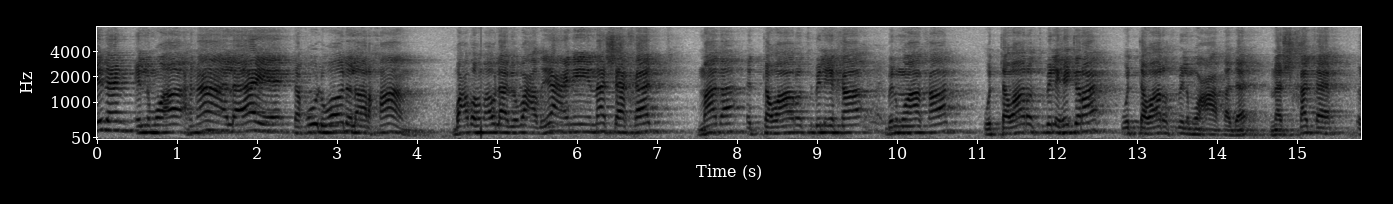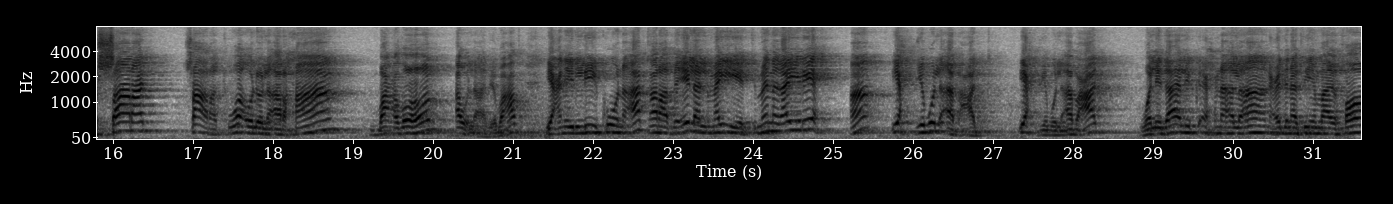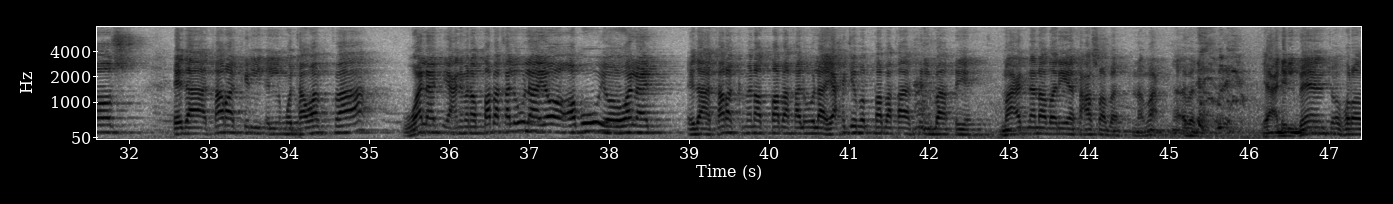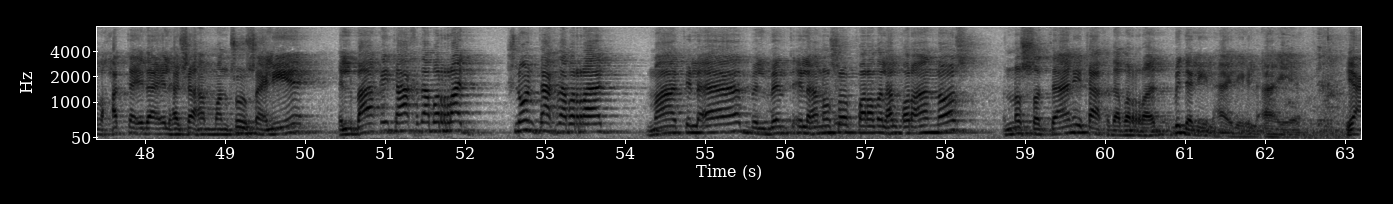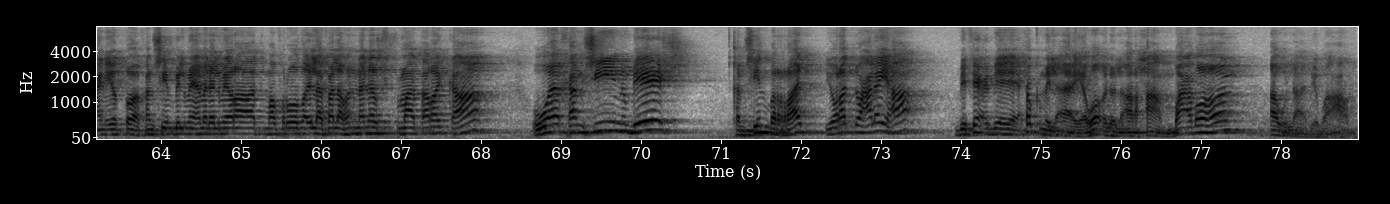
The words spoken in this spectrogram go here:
إذا هنا الآية تقول وأولي الأرحام بعضهم أولى ببعض. يعني نشخت ماذا؟ التوارث بالإخاء بالمؤاخاة والتوارث بالهجرة والتوارث بالمعاقدة. نشخته صارت صارت وأولو الأرحام بعضهم أولى ببعض. يعني اللي يكون أقرب إلى الميت من غيره ها؟ يحجب الأبعد يحجب الأبعد ولذلك إحنا الآن عندنا فيما يخص إذا ترك المتوفى ولد يعني من الطبقة الأولى يا أبو يا ولد. إذا ترك من الطبقة الأولى يحجب الطبقات الباقية. ما عندنا نظرية عصبة. ما أبدا. يعني البنت افرض حتى إذا إلها شهم منصوص عليه الباقي تاخذه بالرد. شلون تاخذه بالرد؟ مات الأب البنت إلها نصف فرض لها القرآن نص. النص الثاني تاخذه بالرد بدليل هذه الآية. يعني يعطوها خمسين بالمئة من الميراث مفروض إلا فلهن نصف ما ترك ها؟ وخمسين بيش خمسين بالرد يرد عليها بفعل بحكم الآية وأولو الأرحام بعضهم أولى ببعض.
